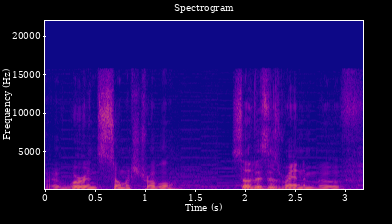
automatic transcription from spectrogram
We're in so much trouble. So this is random move.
